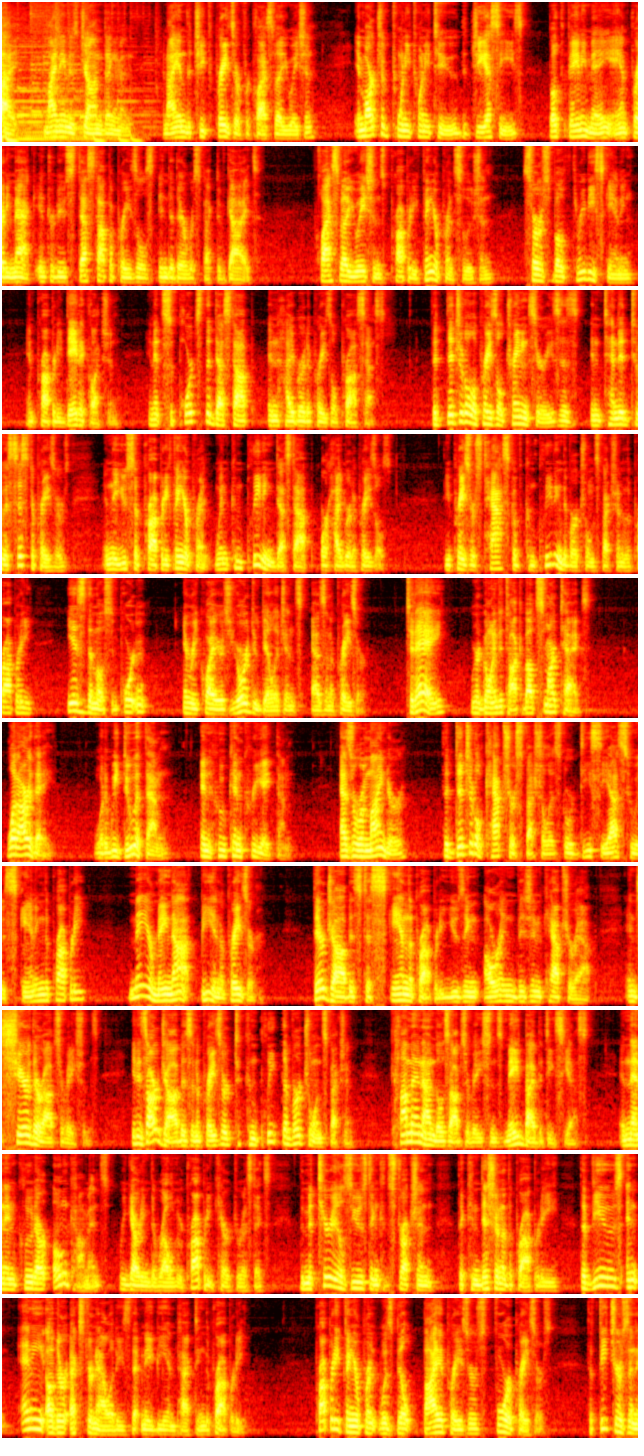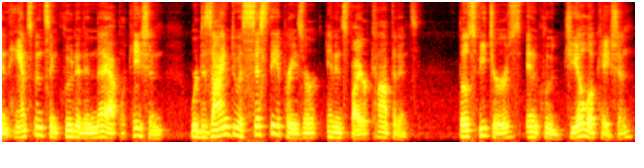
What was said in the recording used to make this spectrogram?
Hi, my name is John Dingeman, and I am the Chief Appraiser for Class Valuation. In March of 2022, the GSEs, both Fannie Mae and Freddie Mac, introduced desktop appraisals into their respective guides. Class Valuation's Property Fingerprint solution serves both 3D scanning and property data collection, and it supports the desktop and hybrid appraisal process. The Digital Appraisal Training Series is intended to assist appraisers in the use of property fingerprint when completing desktop or hybrid appraisals. The appraiser's task of completing the virtual inspection of the property is the most important and requires your due diligence as an appraiser. Today, we're going to talk about smart tags. What are they? What do we do with them? And who can create them? As a reminder, the digital capture specialist or DCS who is scanning the property may or may not be an appraiser. Their job is to scan the property using our Envision Capture app and share their observations. It is our job as an appraiser to complete the virtual inspection, comment on those observations made by the DCS, and then include our own comments regarding the relevant property characteristics, the materials used in construction, the condition of the property, the views, and any other externalities that may be impacting the property. Property Fingerprint was built by appraisers for appraisers. The features and enhancements included in the application were designed to assist the appraiser and inspire confidence. Those features include geolocation,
